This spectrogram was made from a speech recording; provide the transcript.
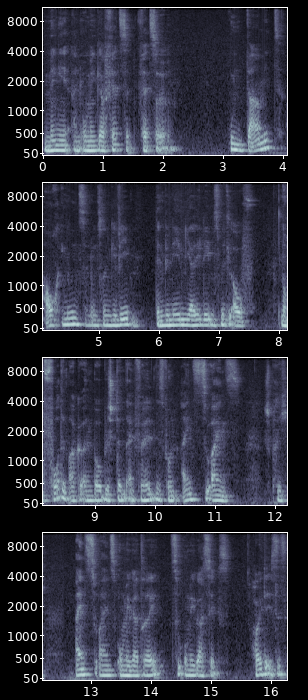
Menge an Omega-Fettsäuren. Und damit auch in uns, in unseren Geweben. Denn wir nehmen ja die Lebensmittel auf. Noch vor dem Ackeranbau bestand ein Verhältnis von 1 zu 1, sprich 1 zu 1 Omega-3 zu Omega-6. Heute ist es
